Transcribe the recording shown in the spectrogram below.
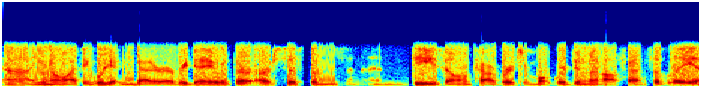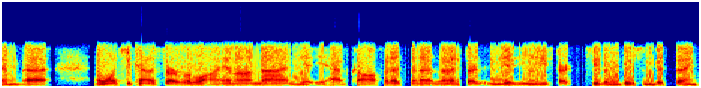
Uh, you know, I think we're getting better every day with our, our systems and, and D zone coverage and what we're doing offensively. And uh, and once you kind of start relying on that and you, have confidence in it, then I start you, you start to see them do some good things.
